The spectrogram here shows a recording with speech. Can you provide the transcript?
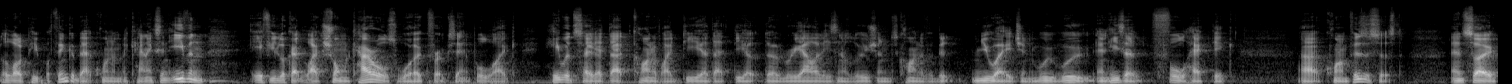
a lot of people think about quantum mechanics. And even if you look at like Sean Carroll's work, for example, like he would say that that kind of idea that the the reality is an illusion is kind of a bit new age and woo woo. And he's a full hectic uh, quantum physicist, and so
